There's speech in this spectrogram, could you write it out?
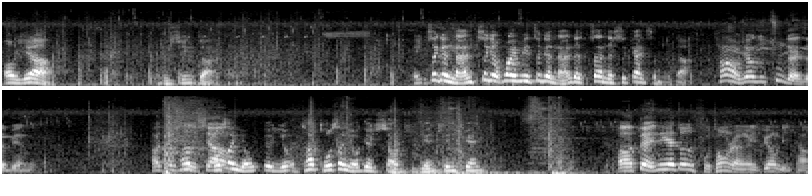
哦、yeah，machine gun。哎，这个男，这个外面这个男的站的是干什么的？他好像是住在这边的，他就是像头上有一个有，他头上有个小圆圈圈。呃，对，那些都是普通人而已，不用理他，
